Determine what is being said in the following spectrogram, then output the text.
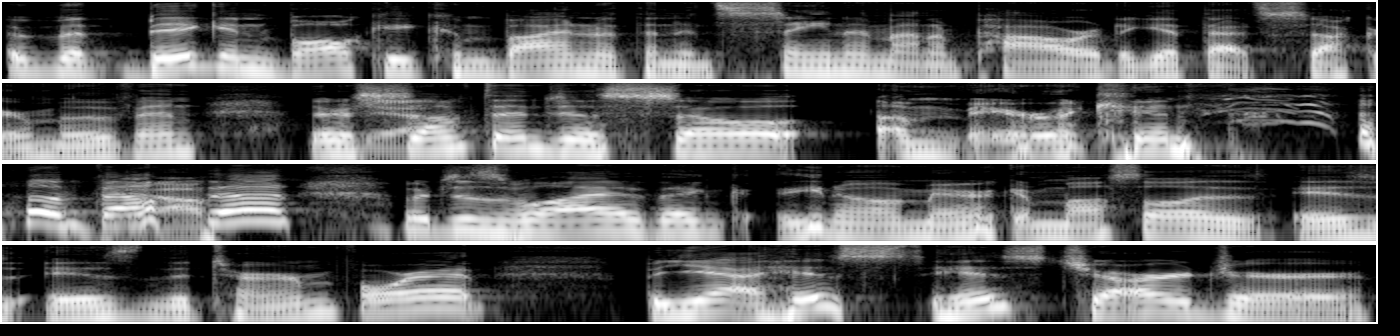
but big and bulky combined with an insane amount of power to get that sucker moving. There's Yeah. something just so American about Yeah. that, which is why I think you know American muscle is is is the term for it. But yeah, his his Charger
